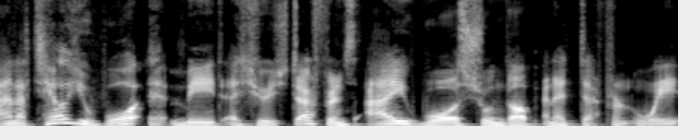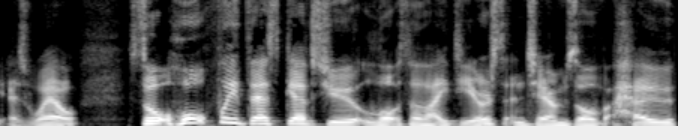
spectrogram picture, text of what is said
And I tell you what, it made a huge difference. I was showing up in a different way as well. So hopefully this gives you lots of ideas in terms of how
